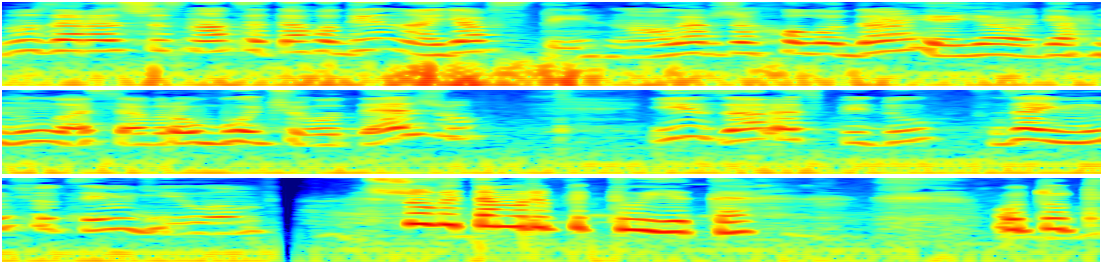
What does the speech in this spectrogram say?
Ну, зараз 16 година, я встигну, але вже холодає, я одягнулася в робочу одежу і зараз піду займусь цим ділом. Що ви там репетуєте? Отут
